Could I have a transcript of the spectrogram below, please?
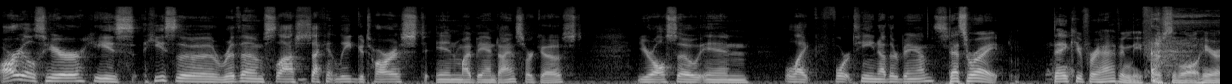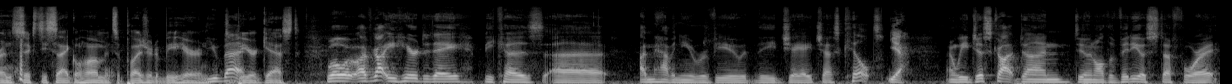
Ariel's here. He's he's the rhythm slash second lead guitarist in my band Dinosaur Ghost. You're also in like 14 other bands. That's right. Thank you for having me, first of all, here on 60 Cycle Hum. It's a pleasure to be here and You to be your guest. Well, I've got you here today because uh, I'm having you review the JHS Kilt. Yeah. And we just got done doing all the video stuff for it,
